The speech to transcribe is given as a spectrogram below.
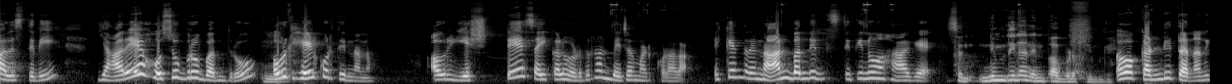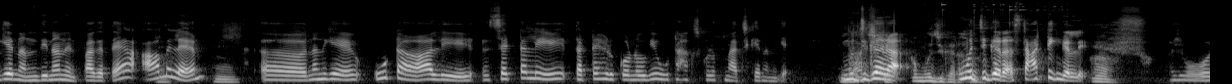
ಪಾಲಿಸ್ತೀನಿ. ಯಾರೇ ಹೊಸಬ್ರು ಬಂದ್ರು ಅವ್ರಿಗೆ ಹೇಳ್ಕೊಡ್ತೀನಿ ನಾನು. ಅವ್ರು ಎಷ್ಟೇ ಸೈಕಲ್ ಹೊಡೆದ್ರು ನಾನು ಬೇಜಾರು ಮಾಡ್ಕೊಳ್ಳಲ್ಲ ಏಕೆಂದ್ರೆ ನಾನು ಬಂದಿದ್ದ ಸ್ಥಿತಿನೂ ಹಾಗೆ. ಸೊ ನಿಮ್ ದಿನ ನೆನಪಾಗ್ಬಿಡುತ್ತೆ ನಿಮ್ಗೆ? ಓ ಖಂಡಿತ. ನನಗೆ ನನ್ನ ದಿನ ನೆನಪಾಗತ್ತೆ. ಆಮೇಲೆ ನನಗೆ ಊಟ ಅಲ್ಲಿ ಸೆಟ್ಟಲ್ಲಿ ತಟ್ಟೆ ಹಿಡ್ಕೊಂಡು ಹೋಗಿ ಊಟ ಹಾಕ್ಸ್ಕೊಳಕ್ ನಾಚಿಕೆ ನನಗೆ. ಮುಜುಗರ. ಮುಜ್ಗರ ಮುಜುಗರ. ಮುಜುಗರ ಸ್ಟಾರ್ಟಿಂಗ್ ಅಲ್ಲಿ. ಅಯ್ಯೋ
